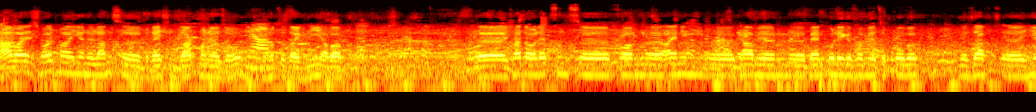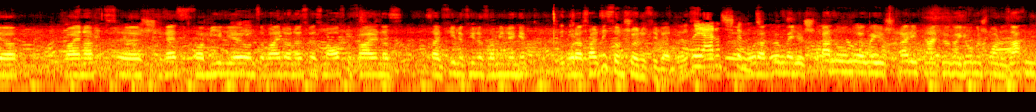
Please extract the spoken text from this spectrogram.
Aber ich wollte mal hier eine Lanze brechen, sagt man ja so. Ich Ja. benutze das eigentlich nie, aber äh, ich hatte auch letztens äh, von äh, einigen, äh, kam hier ein äh, Bandkollege von mir zur Probe, gesagt, äh, hier Weihnachtsstress, Stress, Familie und so weiter. Und da ist mir jetzt mal aufgefallen, dass es halt viele, viele Familien gibt, wo das halt nicht so ein schönes Event ist. Ja, das und, stimmt. Äh, wo dann irgendwelche Spannungen, irgendwelche Streitigkeiten, irgendwelche ungesprochene Sachen.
